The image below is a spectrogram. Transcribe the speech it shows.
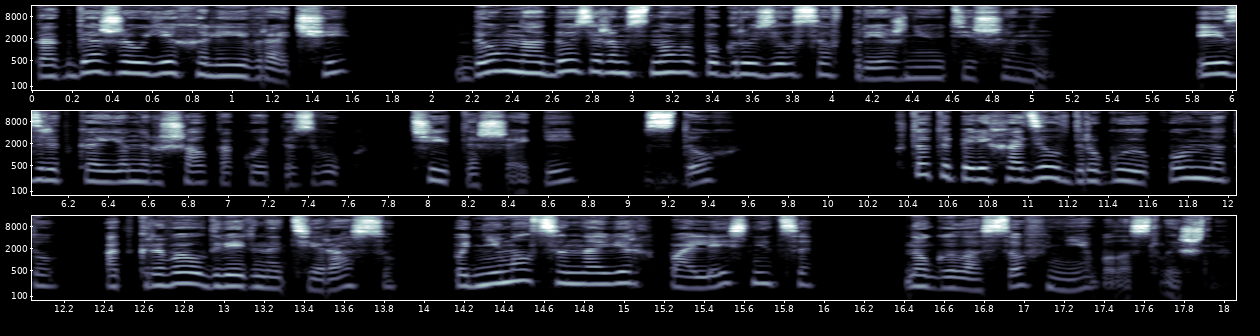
Когда же уехали и врачи, дом над озером снова погрузился в прежнюю тишину. Изредка ее нарушал какой-то звук, чьи-то шаги, вздох. Кто-то переходил в другую комнату, открывал дверь на террасу, поднимался наверх по лестнице, но голосов не было слышно.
